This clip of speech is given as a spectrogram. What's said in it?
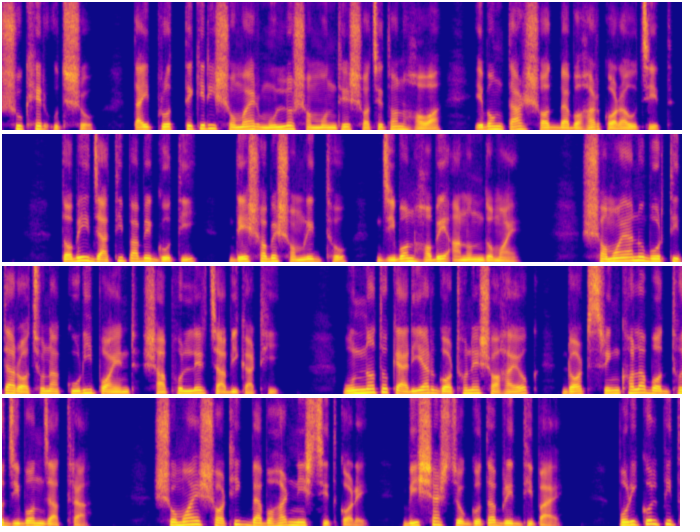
সুখের উৎস, তাই প্রত্যেকেরই সময়ের মূল্য সম্বন্ধে সচেতন হওয়া এবং তার সদ্ব্যবহার করা উচিত। তবেই জাতি পাবে গতি, দেশ হবে সমৃদ্ধ, জীবন হবে আনন্দময়। সময়ানুবর্তিতা রচনা কুড়ি পয়েন্ট সাফল্যের চাবিকাঠি। উন্নত ক্যারিয়ার গঠনে সহায়ক ডট শৃঙ্খলাবদ্ধ জীবনযাত্রা। সময়ের সঠিক ব্যবহার নিশ্চিত করে, বিশ্বাসযোগ্যতা বৃদ্ধি পায়। পরিকল্পিত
